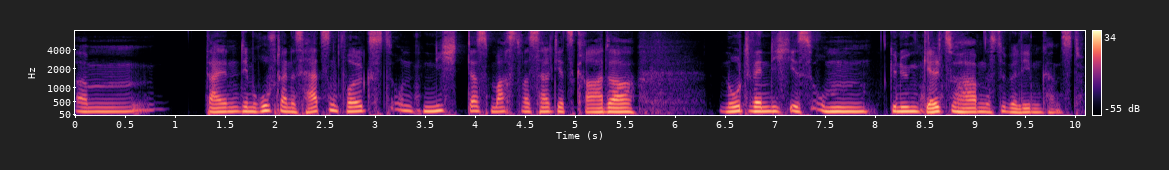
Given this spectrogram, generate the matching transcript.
ähm, dein, dem Ruf deines Herzens folgst und nicht das machst, was halt jetzt gerade notwendig ist, um genügend Geld zu haben, dass du überleben kannst.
